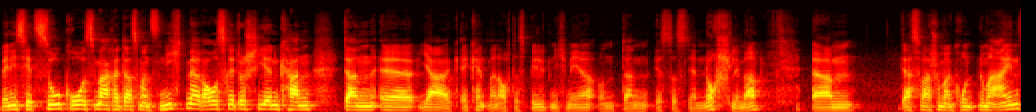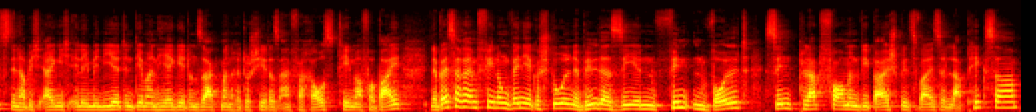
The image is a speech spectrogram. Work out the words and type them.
Wenn ich es jetzt so groß mache, dass man es nicht mehr rausretuschieren kann, dann äh, ja, erkennt man auch das Bild nicht mehr und dann ist das ja noch schlimmer. Ähm, das war schon mal Grund Nummer eins. Den habe ich eigentlich eliminiert, indem man hergeht und sagt, man retuschiert das einfach raus, Thema vorbei. Eine bessere Empfehlung, wenn ihr gestohlene Bilder sehen, finden wollt, sind Plattformen wie beispielsweise LaPixar.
